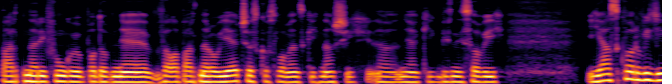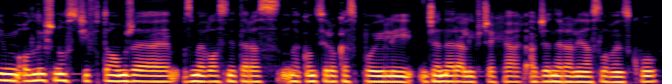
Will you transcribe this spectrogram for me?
partnery fungujú podobne, veľa partnerov je československých našich uh, nejakých biznisových. Ja skôr vidím odlišnosti v tom, že sme vlastne teraz na konci roka spojili generály v Čechách a generály na Slovensku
